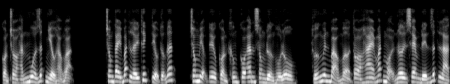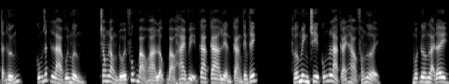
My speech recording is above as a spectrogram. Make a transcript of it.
còn cho hắn mua rất nhiều hảo ngoạn. Trong tay bắt lấy thích tiểu tượng đất, trong miệng kêu còn không có ăn xong đường hồ lô, hứa Nguyên Bảo mở to hai mắt mọi nơi xem đến rất là tận hứng, cũng rất là vui mừng, trong lòng đối Phúc Bảo Hòa Lộc Bảo hai vị ca ca liền càng thêm thích. Hứa Minh Chi cũng là cái hảo phóng người. Một đường lại đây,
